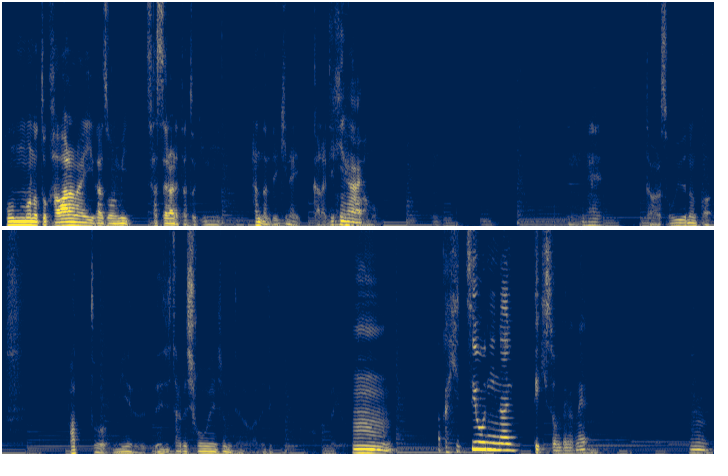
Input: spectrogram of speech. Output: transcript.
本物と変わらない画像を見させられた時に判断できないからできない。うん。うん。ね。だからそういうなんかパッと見えるデジタル証明書みたいなのが出てくるのかわかんないけど。うん。なんか必要になってきそうだよね。うん。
